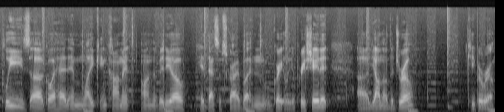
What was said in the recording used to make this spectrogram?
please uh, go ahead and like and comment on the video. Hit that subscribe button. We'll greatly appreciate it. Uh, y'all know the drill. Keep it real.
